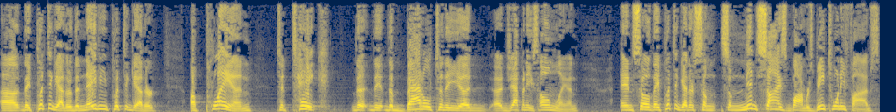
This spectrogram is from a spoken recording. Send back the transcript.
uh, they put together, the Navy put together a plan to take the, the, the battle to the, uh, uh, Japanese homeland. And so they put together some, some mid-sized bombers, B-25s,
